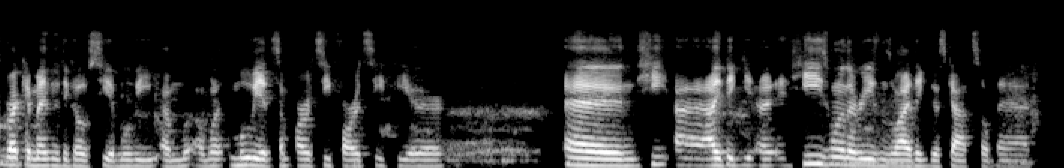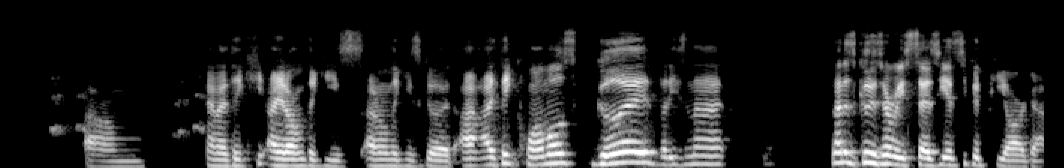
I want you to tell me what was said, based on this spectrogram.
recommended to go see a movie. A, a movie at some artsy fartsy theater. And he, I I think he, uh, he's one of the reasons why I think this got so bad. Um, and I think he, I don't think he's, I don't think he's good. I, I think Cuomo's good, but he's not, not as good as everybody says. He has a good PR guy.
